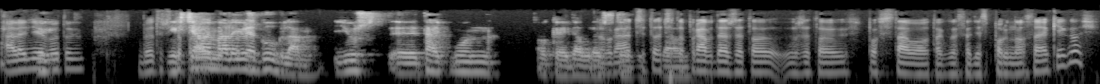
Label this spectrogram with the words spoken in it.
Ale nie, bo to... Bo to Nie to chciałem, prawda- ale już googlam. Już y, Type Moon. Okej, dobra. już Dobra, to czy to, czy to prawda, że to, że to powstało tak w zasadzie z pornosa jakiegoś?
